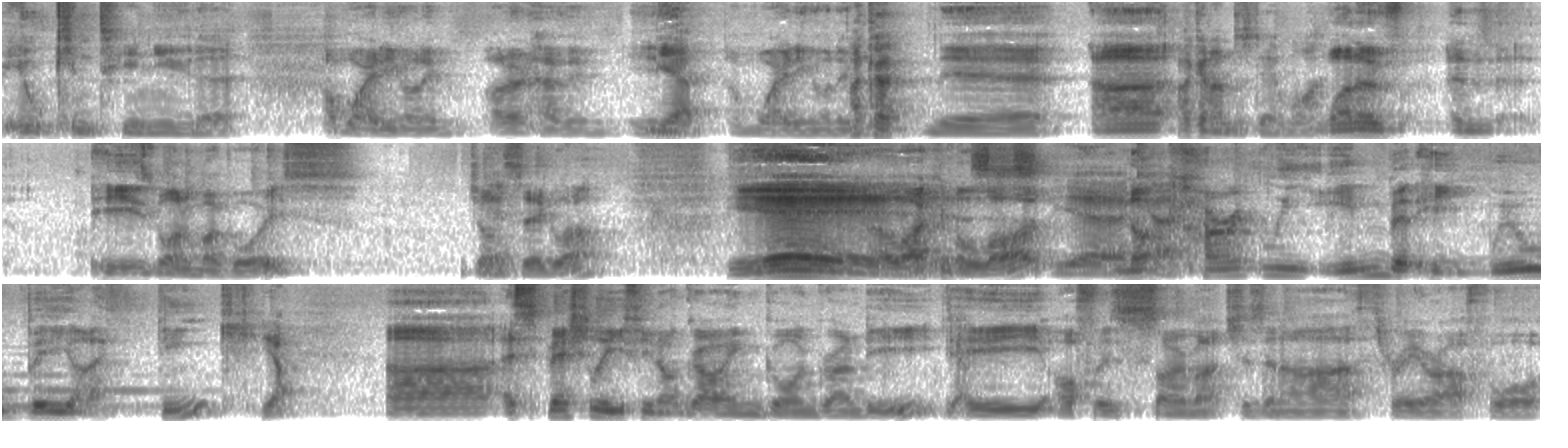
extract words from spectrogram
he'll continue to. I'm waiting on him. I don't have him. In. Yeah. I'm waiting on him. Okay. Yeah. Uh, I can understand why. one of and he's one of my boys, Jon Yeah. Ceglar. Yeah, I like him a lot. Yeah, Not okay. currently in, but he will be, I think. Yeah. Uh, especially if you're not going Gawn Grundy, Yeah. he offers so much as an R three or R four.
